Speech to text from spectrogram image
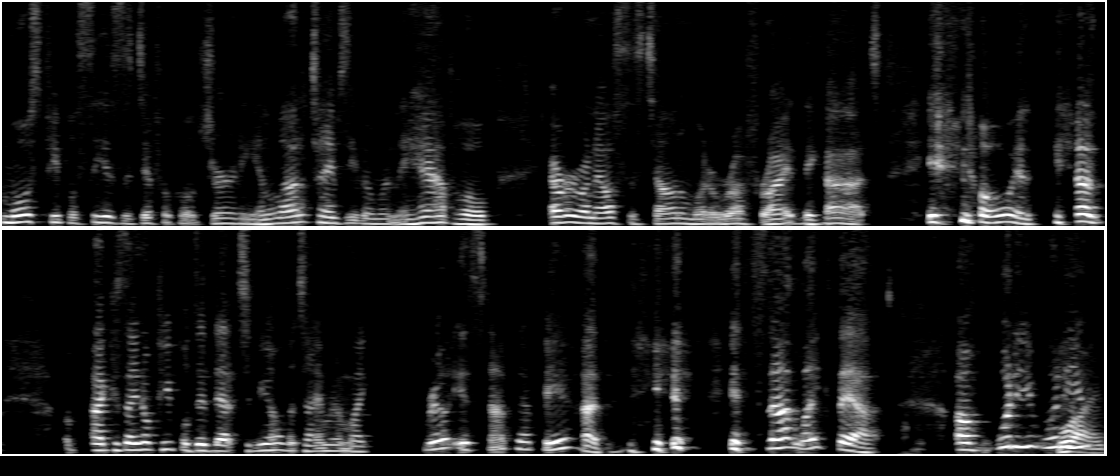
most people see as a difficult journey. And a lot of times, even when they have hope, everyone else is telling them what a rough ride they got, you know. And and because uh, I know people did that to me all the time, and I'm like, really, it's not that bad. it's not like that. Um, what do you what do you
